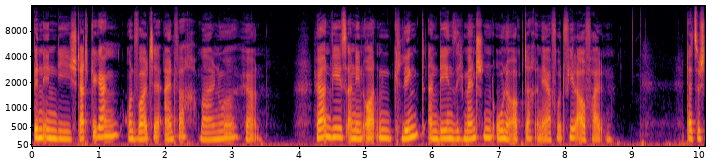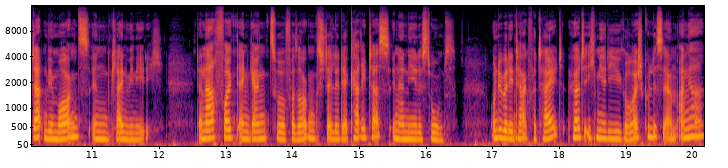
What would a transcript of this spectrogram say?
bin in die Stadt gegangen und wollte einfach mal nur hören. Hören, wie es an den Orten klingt, an denen sich Menschen ohne Obdach in Erfurt viel aufhalten. Dazu starten wir morgens in Klein Venedig. Danach folgt ein Gang zur Versorgungsstelle der Caritas in der Nähe des Doms. Und über den Tag verteilt hörte ich mir die Geräuschkulisse am Anger,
